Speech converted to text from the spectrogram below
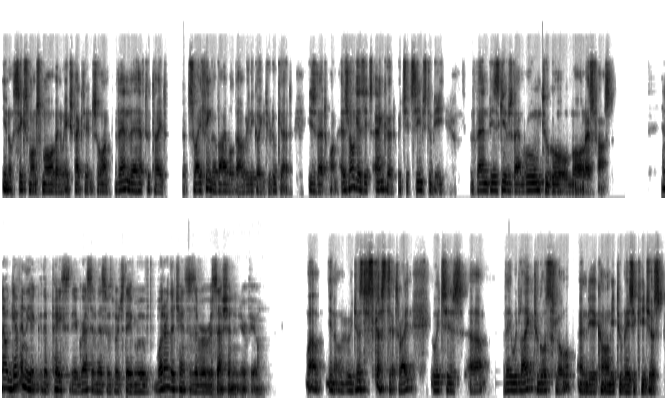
you know, six months more than we expected and so on, then they have to tighten. So I think the variable they're really going to look at is that one. As long as it's anchored, which it seems to be, then this gives them room to go more or less fast. And now, given the the pace, the aggressiveness with which they've moved, what are the chances of a recession in your view? Well, you know, we just discussed it, right? Which is uh, they would like to go slow and the economy to basically just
